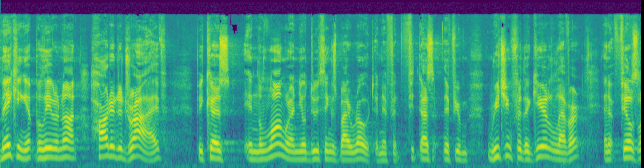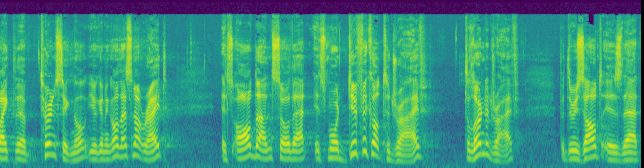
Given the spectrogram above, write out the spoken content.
making it, believe it or not, harder to drive because in the long run you'll do things by rote and if it doesn't if you're reaching for the gear lever and it feels like the turn signal you're going to go oh, that's not right it's all done so that it's more difficult to drive to learn to drive but the result is that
